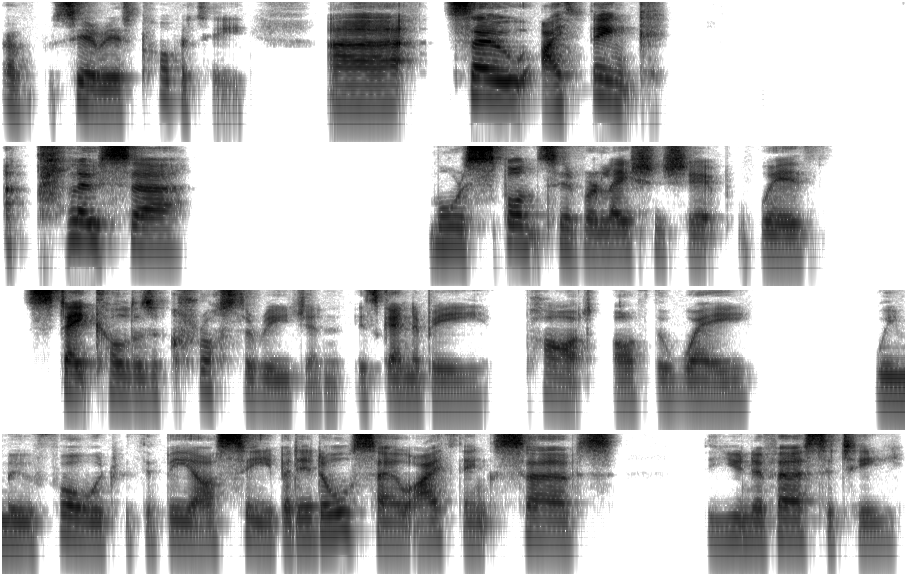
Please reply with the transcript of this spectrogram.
of serious poverty. Uh, so I think a closer more responsive relationship with stakeholders across the region is going to be part of the way we move forward with the BRC. But it also, I think, serves the university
